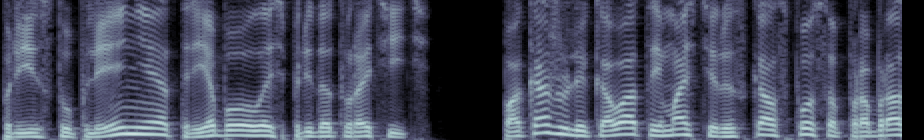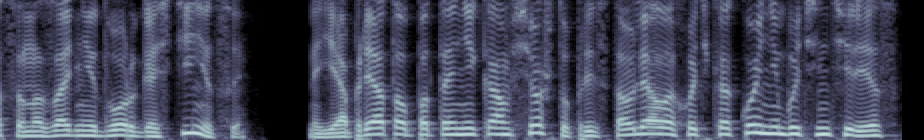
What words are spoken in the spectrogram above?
Преступление требовалось предотвратить. Пока жуликоватый мастер искал способ пробраться на задний двор гостиницы, я прятал по тайникам все, что представляло хоть какой-нибудь интерес,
